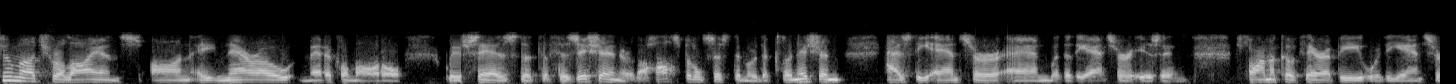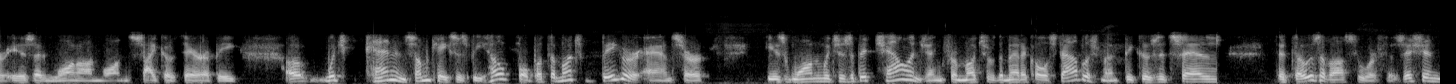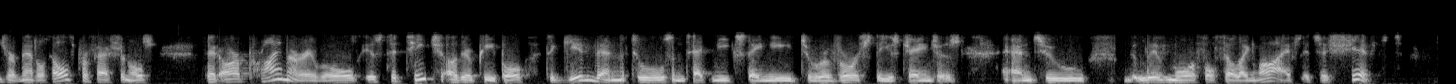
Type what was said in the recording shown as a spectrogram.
too much reliance on a narrow medical model which says that the physician or the hospital system or the clinician has the answer, and whether the answer is in pharmacotherapy or the answer is in one on one psychotherapy, uh, which can in some cases be helpful, but the much bigger answer is one which is a bit challenging for much of the medical establishment because it says that those of us who are physicians or mental health professionals that our primary role is to teach other people to give them the tools and techniques they need to reverse these changes and to live more fulfilling lives. It's a shift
